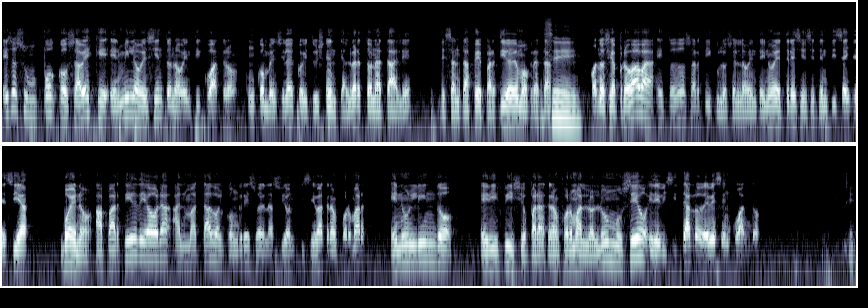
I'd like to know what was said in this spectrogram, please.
Eso es un poco, sabés que en 1994, un convencional constituyente, Alberto Natale, de Santa Fe, Partido Demócrata, Sí, cuando se aprobaba estos dos artículos, el 99.3 y el 76, decía, bueno, a partir de ahora han matado al Congreso de la Nación y se va a transformar en un lindo edificio para transformarlo en un museo y de visitarlo de vez en cuando. Sí.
